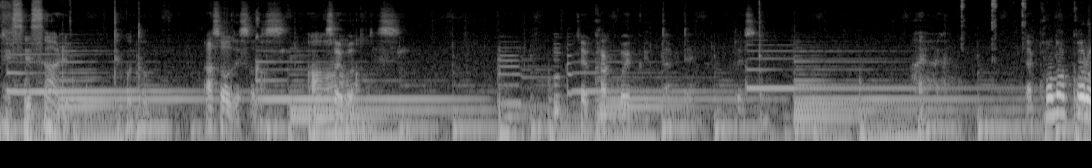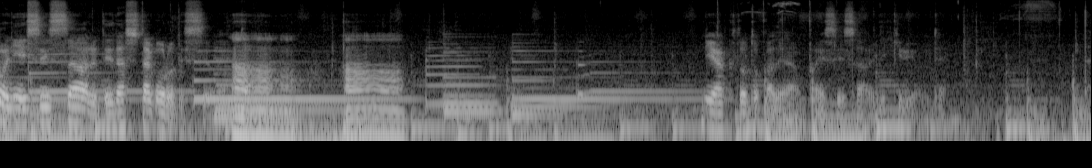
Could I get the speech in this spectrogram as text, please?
?SSR ってこと？あそうですそうです。そういうことです。ちょっとかっこよく言ったみたいなことですね。はいはい。だこの頃に SSR 出だした頃ですよね。あー。あReact とかでなんか SSR できるよみたいー確か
